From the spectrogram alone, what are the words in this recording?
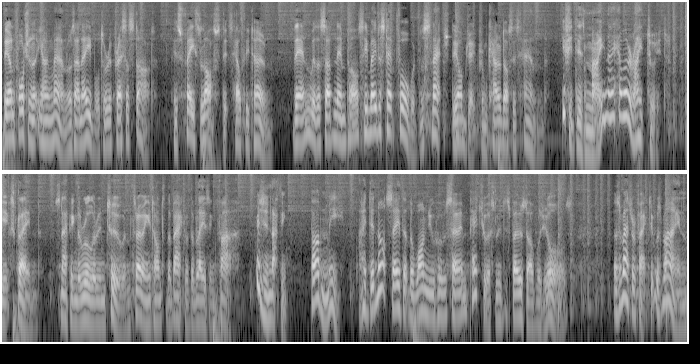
The unfortunate young man was unable to repress a start. His face lost its healthy tone. Then, with a sudden impulse, he made a step forward and snatched the object from Carrados's hand. "If it is mine, I have a right to it," he exclaimed, snapping the ruler in two and throwing it on to the back of the blazing fire. "It is nothing." "Pardon me. I did not say that the one you have so impetuously disposed of was yours. As a matter of fact, it was mine.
